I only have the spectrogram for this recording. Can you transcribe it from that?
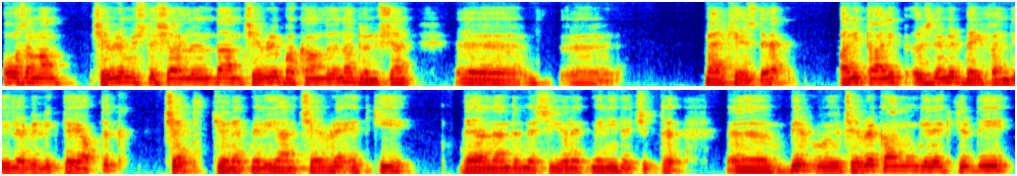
o zaman çevre müsteşarlığından çevre bakanlığına dönüşen e, e, merkezde Ali Talip Özdemir Beyefendi ile birlikte yaptık. Chat yönetmeliği yani çevre etki değerlendirmesi yönetmeliği de çıktı. Ee, bir e, çevre kanunun gerektirdiği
